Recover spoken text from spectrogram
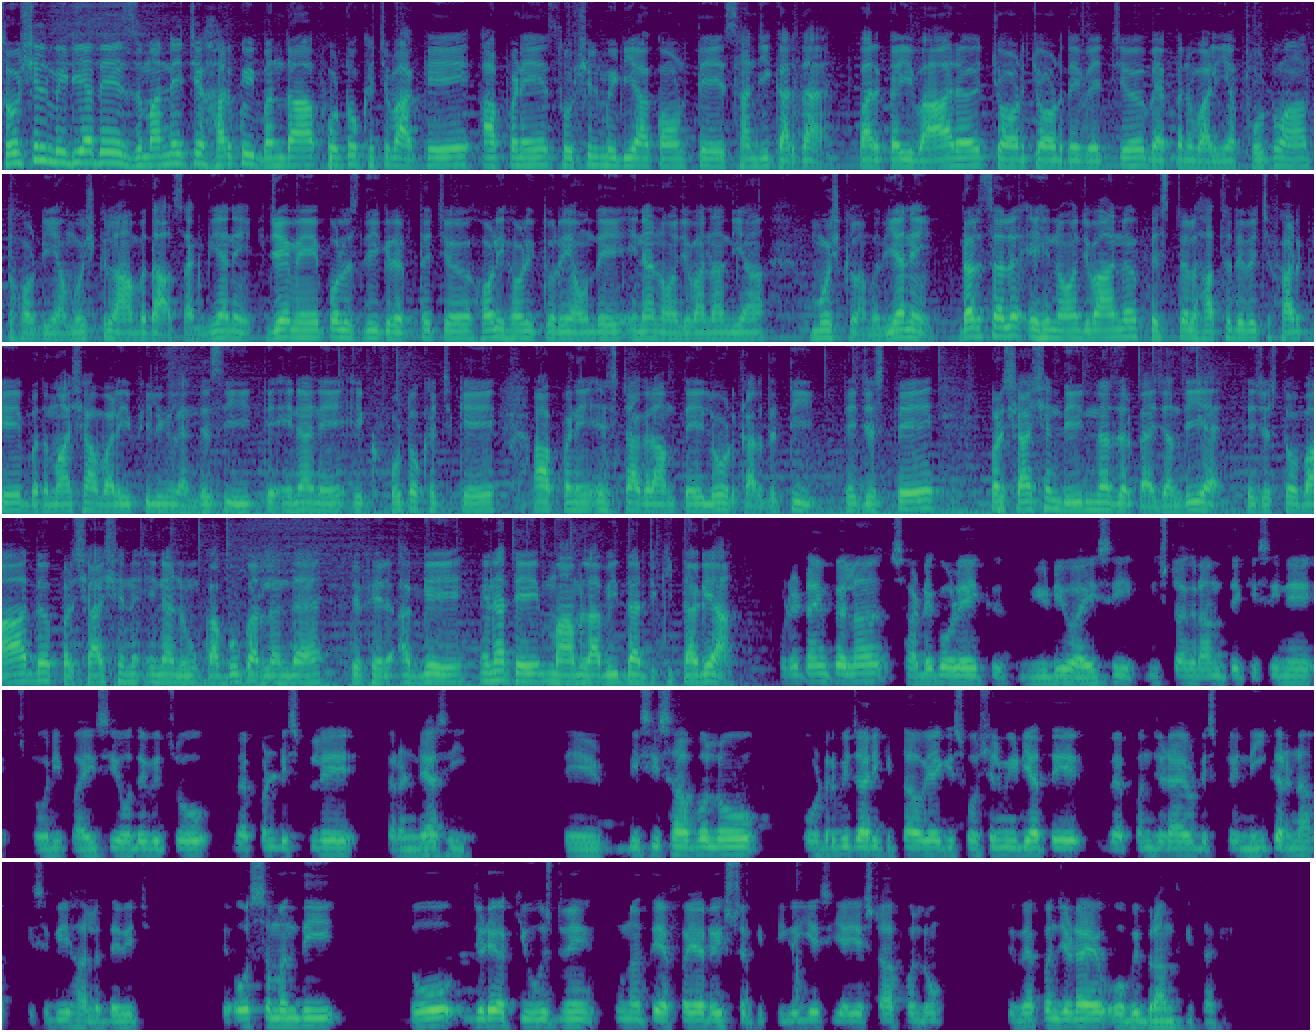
Social media ਦੇ ਜ਼ਮਾਨੇ 'ਚ ਹਰ ਕੋਈ ਬੰਦਾ ਫੋਟੋ ਖਿਚਵਾ ਕੇ ਆਪਣੇ ਸੋਸ਼ਲ ਮੀਡੀਆ ਅਕਾਊਂਟ ਤੇ ਸਾਂਝੀ ਕਰਦਾ ਹੈ। ਪਰ ਕਈ ਵਾਰ ਚੌੜ-ਚੌੜ ਦੇ ਵਿੱਚ ਵੈਪਨ ਵਾਲੀਆਂ ਫੋਟੋਆਂ ਤੁਹਾਡੀਆਂ ਮੁਸ਼ਕਲਾਂ ਵਧਾ ਸਕਦੀਆਂ ਨੇ। ਜਿਵੇਂ ਪੁਲਿਸ ਦੀ ਗ੍ਰਿਫਤ 'ਚ ਹੌਲੀ-ਹੌਲੀ ਤੁਰੇ ਆਉਂਦੇ ਇਹਨਾਂ ਨੌਜਵਾਨਾਂ ਦੀਆਂ ਮੁਸ਼ਕਲਾਂ ਵਧੀਆਂ ਨੇ। ਦਰਸਲ ਇਹ ਨੌਜਵਾਨ ਪਿਸਟਲ ਹੱਥ ਦੇ ਵਿੱਚ ਫੜ ਕੇ ਬਦਮਾਸ਼ਾਂ ਵਾਲੀ ਫੀਲਿੰਗ ਲੈਂਦੇ ਸੀ ਤੇ ਇਹਨਾਂ ਨੇ ਇੱਕ ਫੋਟੋ ਖਿੱਚ ਕੇ ਆਪਣੇ ਇੰਸਟਾਗ੍ਰam ਤੇ ਲੋਡ ਕਰ ਦਿੱਤੀ ਤੇ ਜਿਸ ਤੇ ਪ੍ਰਸ਼ਾਸਨ ਦੀ ਨਜ਼ਰ ਪੈ ਜਾਂਦੀ ਹੈ ਤੇ ਜਿਸ ਤੋਂ ਬਾਅਦ ਪ੍ਰਸ਼ਾਸਨ ਇਹਨਾਂ ਨੂੰ ਕਾਬੂ ਕਰ ਲੈਂਦਾ ਹੈ ਤੇ ਫਿਰ ਅੱਗੇ ਇਹਨਾਂ ਤੇ ਮਾਮਲਾ ਵੀ ਦਰਜ ਕੀਤਾ ਗਿਆ। ਥੋੜੇ ਟਾਈਮ ਪਹਿਲਾਂ ਸਾਡੇ ਕੋਲ ਇੱਕ ਵੀਡੀਓ ਆਈ ਸੀ ਇੰਸਟਾਗ੍ਰam ਤੇ ਕਿਸੇ ਨੇ ਸਟੋਰੀ ਪਾਈ ਸੀ, ਉਹਦੇ ਵਿੱਚ ਉਹ ਵੈਪਨ ਡਿਸਪਲੇ ਕਰਨ ਡਿਆ ਸੀ ਤੇ ਡੀਸੀ ਸਾਹਿਬ ਵੱਲੋਂ ਆਰਡਰ ਵੀ ਜਾਰੀ ਕੀਤਾ ਹੋਇਆ ਕਿ ਸੋਸ਼ਲ ਮੀਡੀਆ ਤੇ ਵੈਪਨ ਜਿਹੜਾ ਹੈ ਉਹ ਡਿਸਪਲੇ ਨਹੀਂ ਕਰਨਾ ਕਿਸੇ ਵੀ ਹਾਲਤ ਦੇ ਵਿੱਚ ਤੇ ਉਸ ਸੰਬੰਧੀ ਦੋ ਜਿਹੜੇ ਅਕਿਊਜ਼ਡ ਨੇ, ਉਹਨਾਂ ਤੇ ਐਫ ਆਈ ਆਰ ਰਜਿਸਟਰ ਕੀਤੀ ਗਈ ਹੈ ਸੀਆਈਏ ਸਟਾਫ ਵੱਲੋਂ ਤੇ ਵੈਪਨ ਜਿਹੜਾ ਹੈ ਉਹ ਵੀ ਬਰਾਮਦ ਕੀਤਾ ਗਿਆ।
